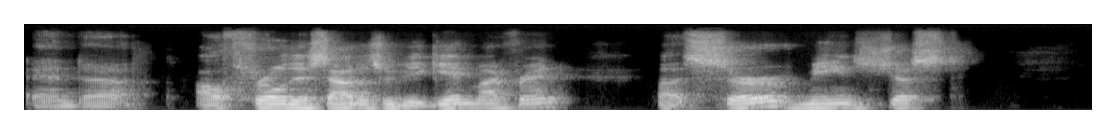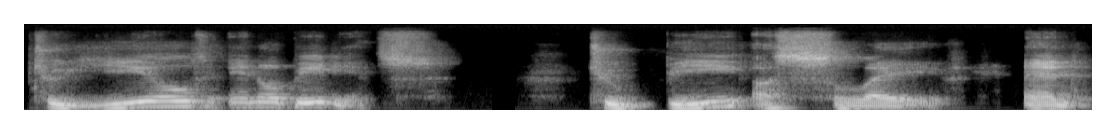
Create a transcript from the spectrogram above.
And uh, I'll throw this out as we begin, my friend. Uh, serve means just to yield in obedience, to be a slave. And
